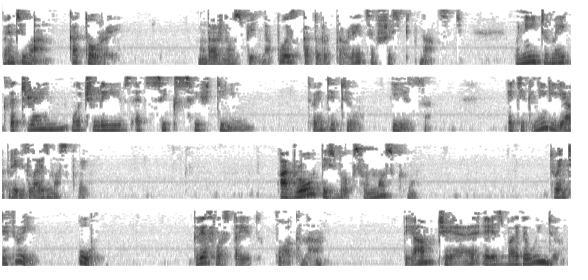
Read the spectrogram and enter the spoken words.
Twenty one. Который. Мы должны успеть на поезд, который отправляется в 6.15. We need to make the train which leaves at 6.15. 22. Is. Эти книги я привезла из Москвы. I brought these books from Moscow. 23. У. Кресло стоит у окна. The armchair is by the window.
